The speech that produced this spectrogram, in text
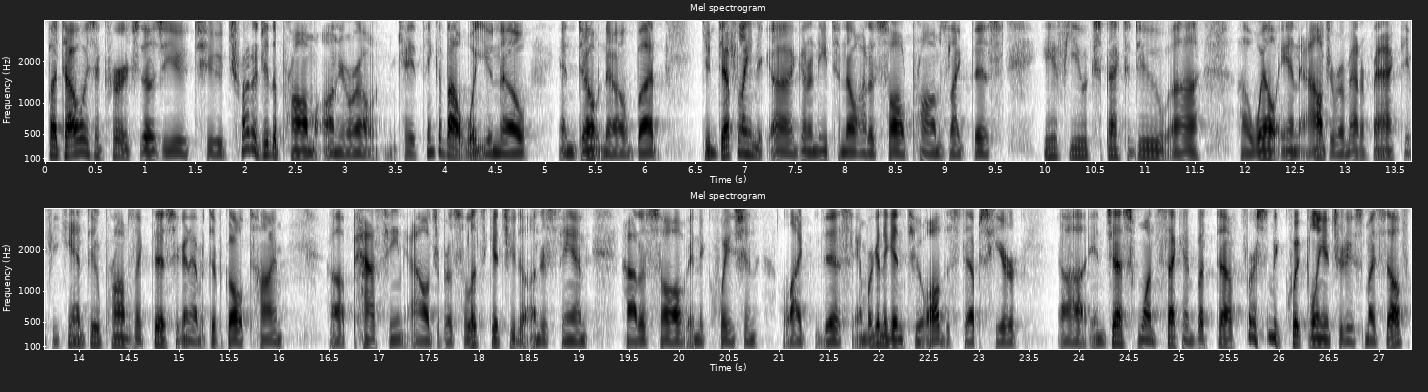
But I always encourage those of you to try to do the problem on your own. Okay, think about what you know and don't know, but you're definitely uh, going to need to know how to solve problems like this if you expect to do uh, uh, well in algebra. Matter of fact, if you can't do problems like this, you're going to have a difficult time uh, passing algebra. So let's get you to understand how to solve an equation like this. And we're going to get into all the steps here uh, in just one second. But uh, first, let me quickly introduce myself.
